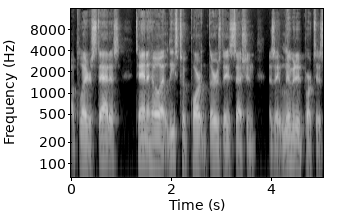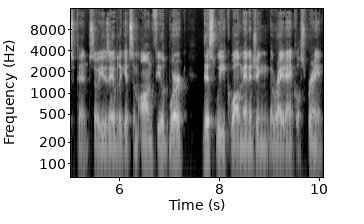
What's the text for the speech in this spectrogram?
a player's status, Tannehill at least took part in Thursday's session as a limited participant, so he was able to get some on field work this week while managing the right ankle sprain.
